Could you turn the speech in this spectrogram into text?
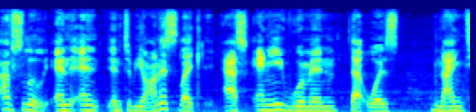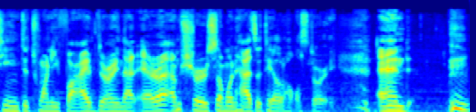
absolutely. And and and to be honest, like ask any woman that was 19 to 25 during that era, I'm sure someone has a Taylor Hall story. And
